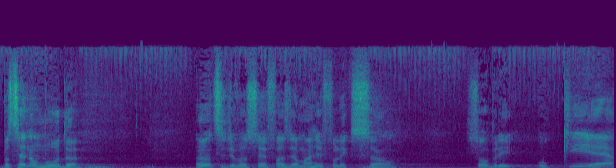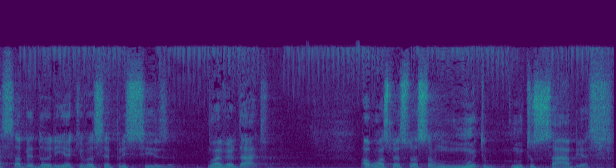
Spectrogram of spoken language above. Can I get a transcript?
Você não muda antes de você fazer uma reflexão sobre o que é a sabedoria que você precisa. Não é verdade? Algumas pessoas são muito, muito sábias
